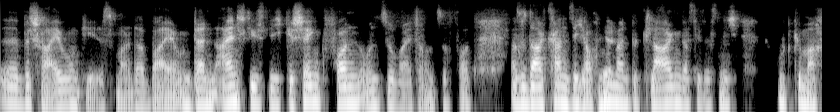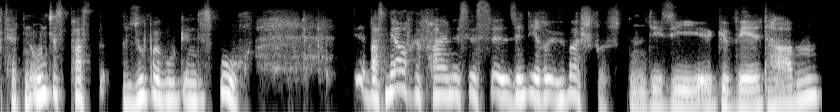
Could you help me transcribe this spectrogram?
äh, Beschreibung jedes Mal dabei und dann einschließlich Geschenk von und so weiter und so fort. Also da kann sich auch ja. niemand beklagen, dass sie das nicht gut gemacht hätten. Und es passt super gut in das Buch. Was mir aufgefallen ist, ist, äh, sind Ihre Überschriften, die Sie gewählt haben.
